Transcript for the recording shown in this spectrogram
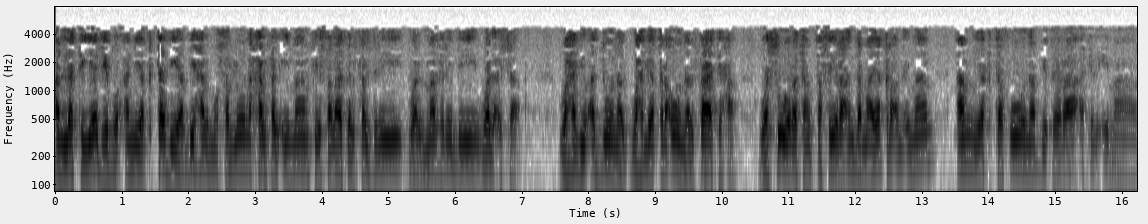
التي يجب أن يقتدي بها المصلون خلف الإمام في صلاة الفجر والمغرب والعشاء؟ وهل يؤدون وهل يقرؤون الفاتحة وسورة قصيرة عندما يقرأ الإمام أم يكتفون بقراءة الإمام؟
